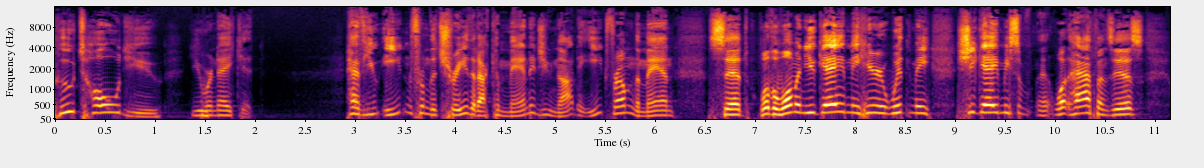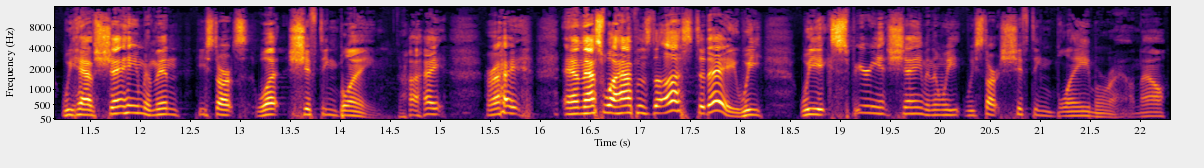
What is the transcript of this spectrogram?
Who told you you were naked? Have you eaten from the tree that I commanded you not to eat from? The man said, Well, the woman you gave me here with me, she gave me some. What happens is we have shame, and then he starts what? Shifting blame, right? Right? And that's what happens to us today. We we experience shame and then we, we start shifting blame around. Now,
